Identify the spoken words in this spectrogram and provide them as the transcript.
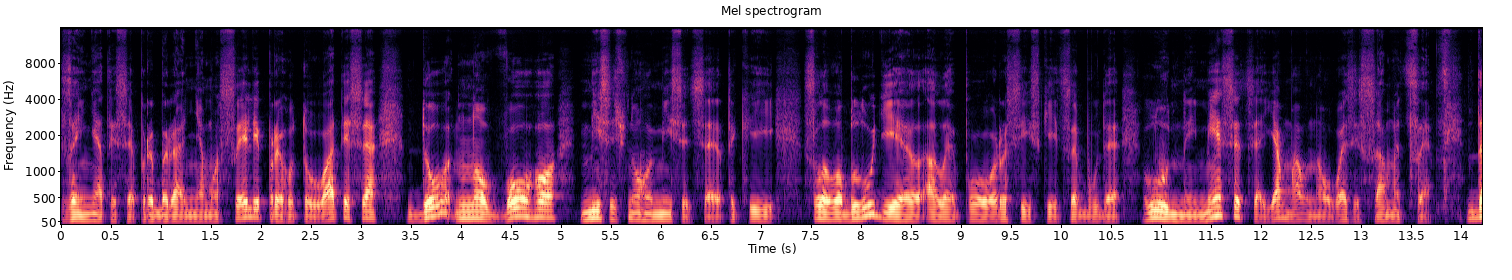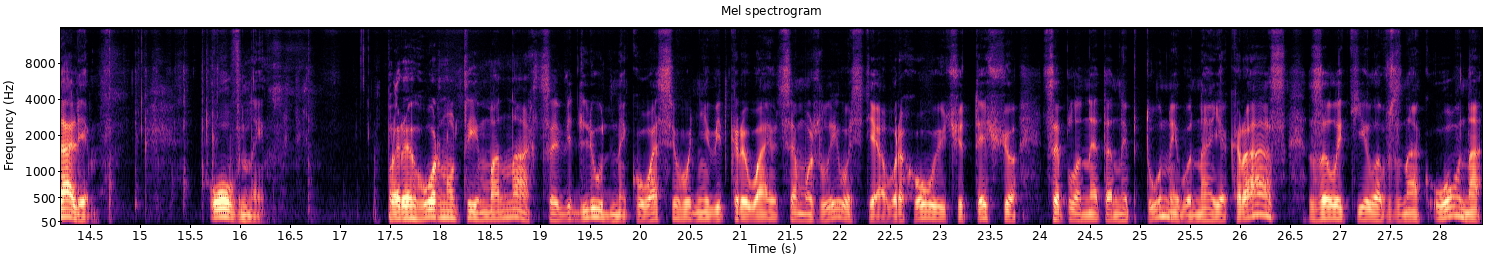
зайнятися прибиранням оселі, приготуватися до нового місячного місяця. Такий словоблудіє, але по-російськи це буде лунний місяць, а я мав на увазі саме це. Далі. Овни. Перегорнутий монах це відлюдник. У вас сьогодні відкриваються можливості, а враховуючи те, що це планета Нептун, і вона якраз залетіла в знак Овна,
